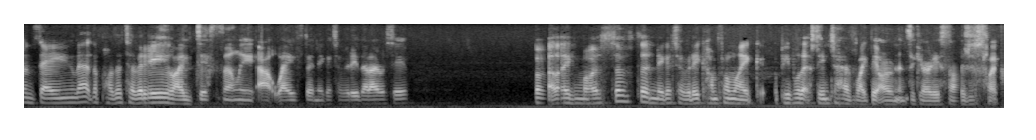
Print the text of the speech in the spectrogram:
in saying that, the positivity like definitely outweighs the negativity that I receive. But like most of the negativity come from like people that seem to have like their own insecurities. So I just like,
